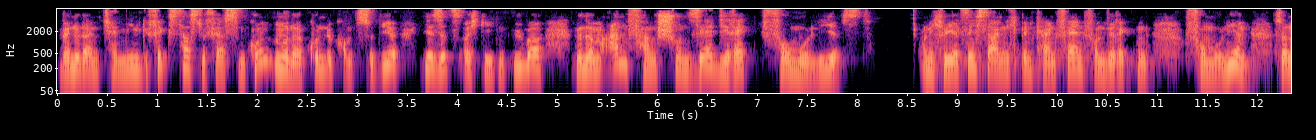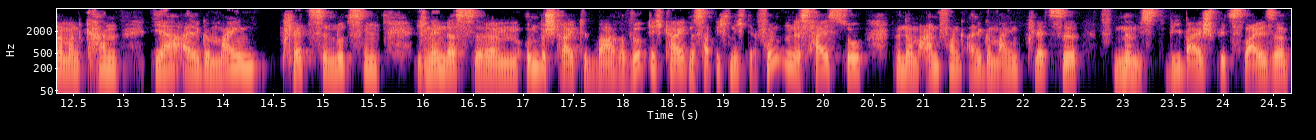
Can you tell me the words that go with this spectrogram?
wenn du deinen Termin gefixt hast, du fährst zum Kunden oder der Kunde kommt zu dir, ihr sitzt euch gegenüber, wenn du am Anfang schon sehr direkt formulierst, und ich will jetzt nicht sagen, ich bin kein Fan vom direkten Formulieren, sondern man kann eher allgemein Plätze nutzen. Ich nenne das ähm, unbestreitbare Wirklichkeiten. Das habe ich nicht erfunden. Es das heißt so, wenn du am Anfang Allgemeinplätze nimmst, wie beispielsweise,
